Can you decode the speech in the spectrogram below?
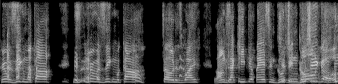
Remember Zeke McCall? Remember Zeke McCall told his wife, "As long as I keep your ass in Gucci and gold, Gucci and gold.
